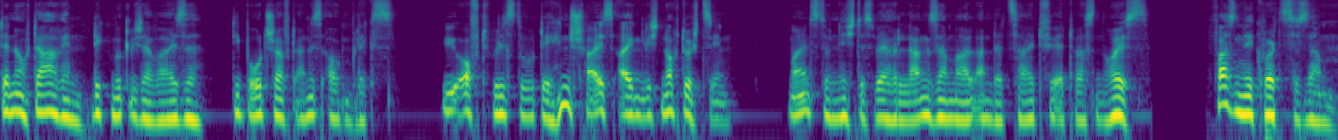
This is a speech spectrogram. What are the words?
Denn auch darin liegt möglicherweise die Botschaft eines Augenblicks. Wie oft willst du den Scheiß eigentlich noch durchziehen? Meinst du nicht, es wäre langsam mal an der Zeit für etwas Neues? Fassen wir kurz zusammen.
